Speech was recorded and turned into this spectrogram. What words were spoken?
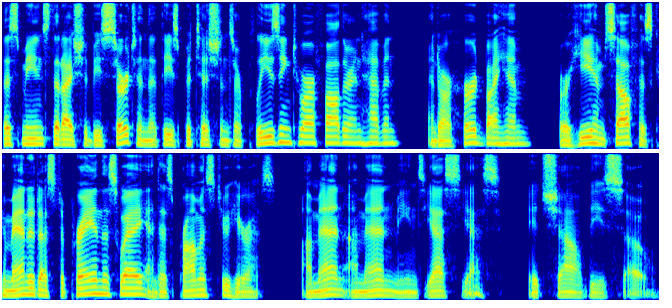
This means that I should be certain that these petitions are pleasing to our Father in heaven and are heard by him for he himself has commanded us to pray in this way and has promised to hear us. Amen, amen means yes, yes, it shall be so.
